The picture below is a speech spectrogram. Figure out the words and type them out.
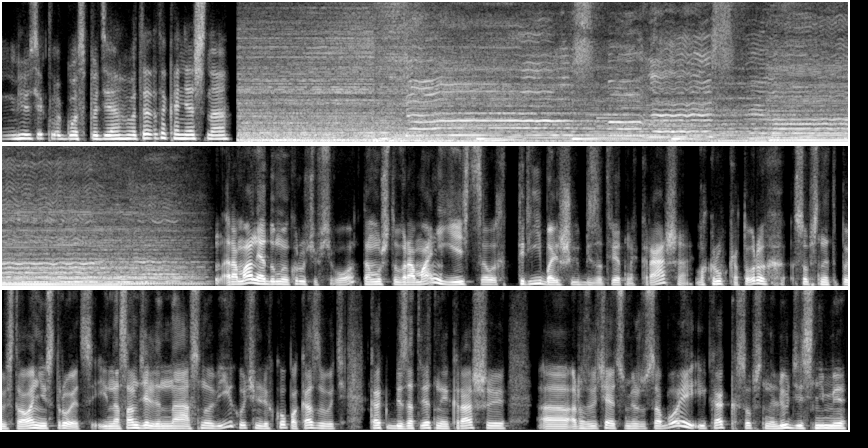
мюзикла, господи, вот это, конечно... роман, я думаю, круче всего, потому что в романе есть целых три больших безответных краша, вокруг которых, собственно, это повествование и строится. И на самом деле на основе их очень легко показывать, как безответные краши э, различаются между собой и как, собственно, люди с ними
